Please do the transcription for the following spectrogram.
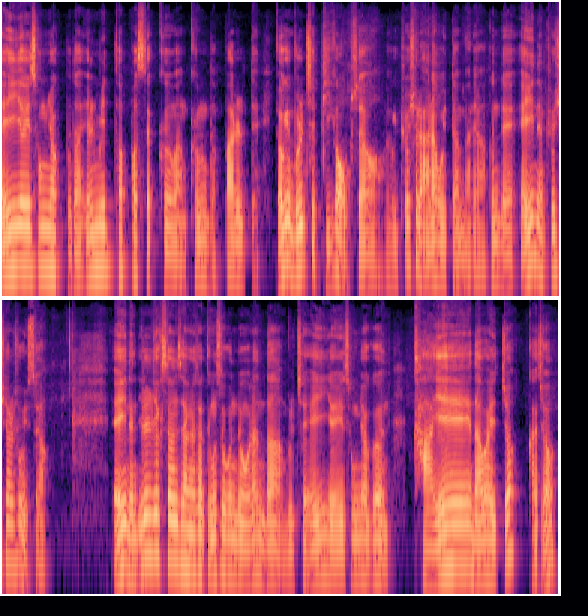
A의 속력보다 1m/s만큼 더 빠를 때 여기 물체 B가 없어요. 여기 표시를 안 하고 있단 말이야. 근데 A는 표시할 수 있어요. A는 일직선상에서 등속 운동을 한다. 물체 A의 속력은 가에 나와 있죠? 가죠?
